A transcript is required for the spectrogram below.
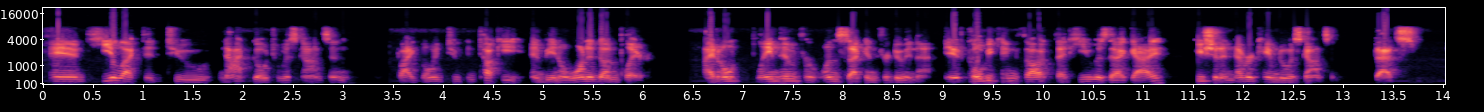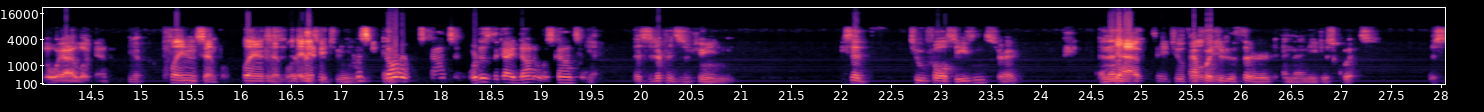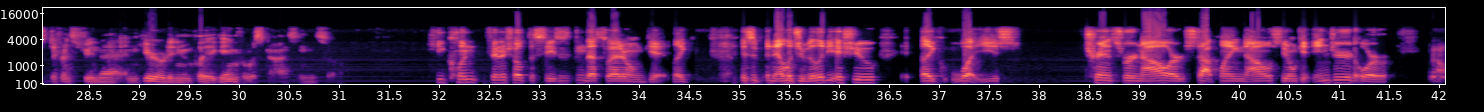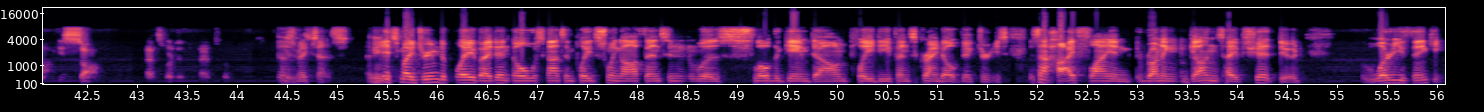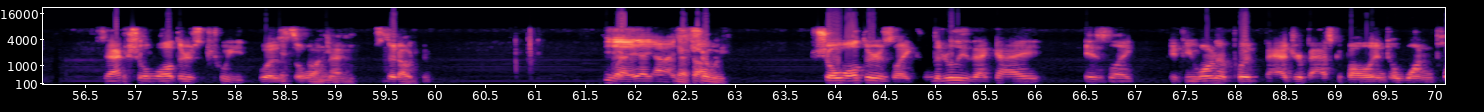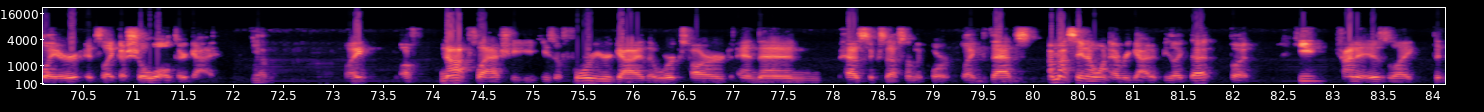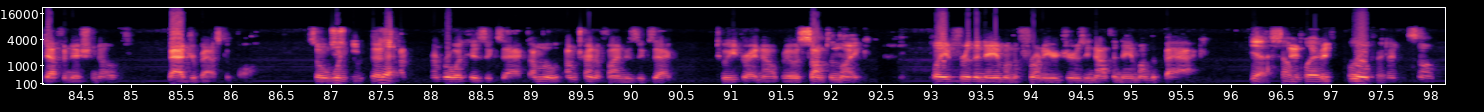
and he elected to not go to Wisconsin by going to Kentucky and being a one and done player. I don't blame him for one second for doing that. If Kobe King thought that he was that guy, he should have never came to Wisconsin. That's the way I look at it. Yeah, plain and simple. Plain and There's simple. And difference if between What has he done at Wisconsin? What has the guy done at Wisconsin? Yeah. there's a difference between. He said two full seasons, right? And then yeah, I would say two full halfway seasons. through the third, and then he just quits. There's a difference between that and Herro didn't even play a game for Wisconsin, so he couldn't finish out the season. That's what I don't get. Like, is it an eligibility issue? Like, what you just transfer now or stop playing now so you don't get injured, or No, he's soft. That's what it. That's what. Doesn't make sense. I mean, It's my dream to play, but I didn't know Wisconsin played swing offense and was slow the game down, play defense, grind out victories. It's not high flying, running gun type shit, dude. What are you thinking? Zak Showalter's tweet was it's the one that man. stood out. to me. Yeah, yeah, yeah. I Yeah, saw. showy. Showalter is like literally that guy is like if you want to put Badger basketball into one player, it's like a Showalter guy. Yep. Like a, not flashy. He's a four-year guy that works hard and then has success on the court. Like that's. I'm not saying I want every guy to be like that, but he kind of is like the definition of Badger basketball. So when he says, yeah. I don't remember what his exact. I'm I'm trying to find his exact tweet right now, but it was something like play for the name on the front of your jersey, not the name on the back. Yeah, some And players. some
